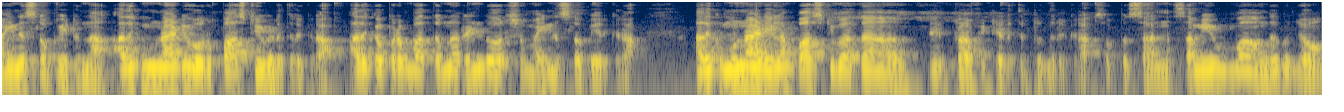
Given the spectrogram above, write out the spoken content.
மைனஸ்ல போயிட்டு இருந்தான். அதுக்கு முன்னாடி ஒரு பாசிட்டிவ் எடுத்திருக்கிறான். அதுக்கப்புறம் பார்த்தோம்னா ரெண்டு வருஷம் மைனஸ்ல போயிருக்கிறான். அதுக்கு முன்னாடிலாம் பாசிட்டிவாக தான் நெட் ப்ராஃபிட் எடுத்துட்டு இருந்திருக்கிறான். ஸோ இப்போ சமீபமாக வந்து கொஞ்சம்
